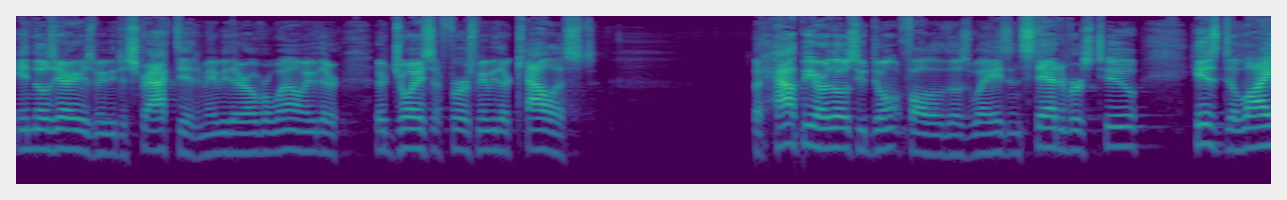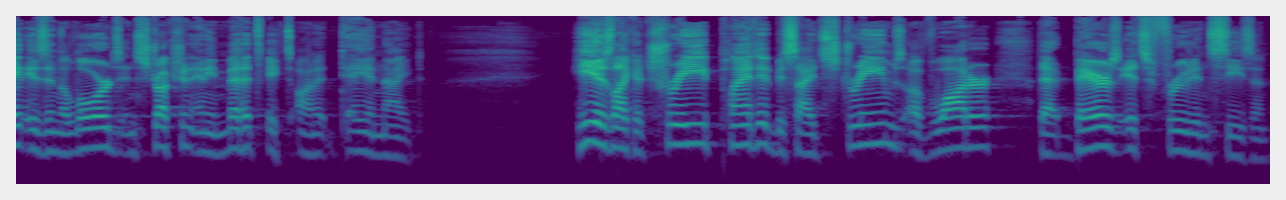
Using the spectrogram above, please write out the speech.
in those areas, maybe distracted, maybe they're overwhelmed, maybe they're, they're joyous at first, maybe they're calloused. But happy are those who don't follow those ways. Instead, in verse 2, his delight is in the Lord's instruction, and he meditates on it day and night. He is like a tree planted beside streams of water that bears its fruit in season,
